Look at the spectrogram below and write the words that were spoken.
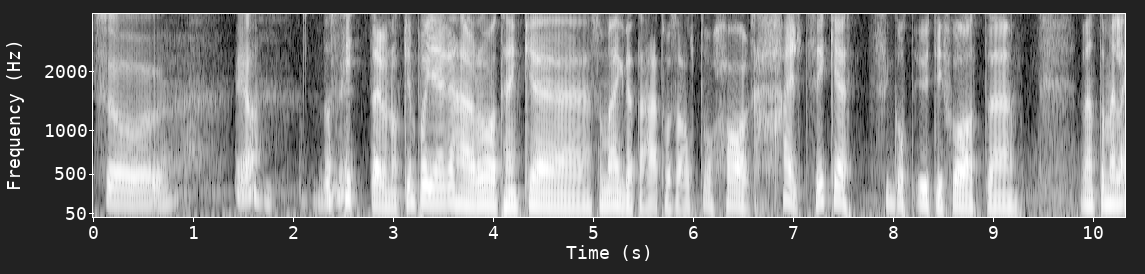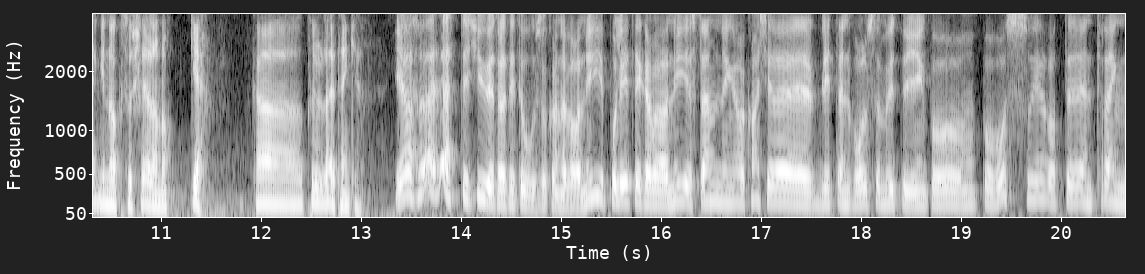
Så ja. Da sitter jo noen på gjerdet her og tenker som jeg dette her, tross alt, og har helt sikkert gått ut ifra at uh, venter vi lenge nok, så skjer det noe. Hva tror du de tenker? Ja, så Etter 2032 så kan det være nye politikere, nye stemninger. Kanskje det er blitt en voldsom utbygging på, på Voss som gjør at en treng,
